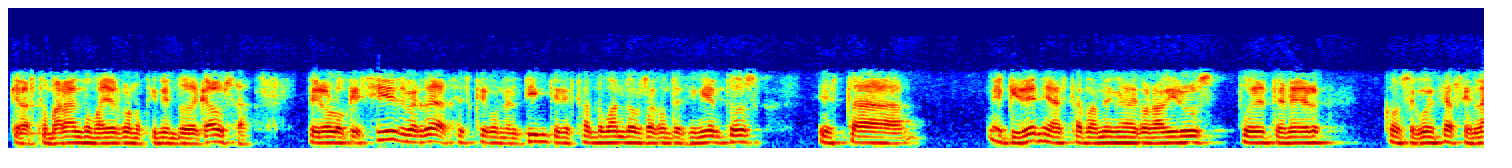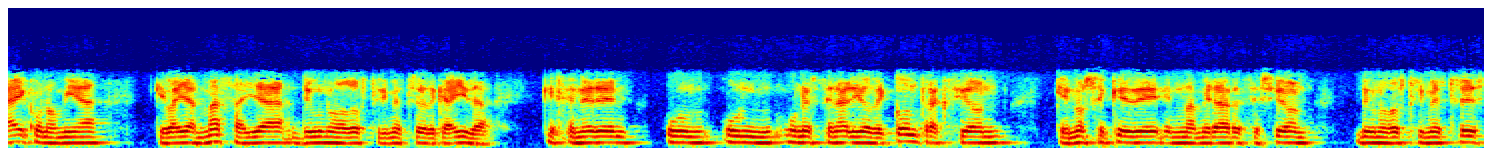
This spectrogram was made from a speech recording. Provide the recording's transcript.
que las tomarán con mayor conocimiento de causa. Pero lo que sí es verdad es que con el tinte que están tomando los acontecimientos, esta epidemia, esta pandemia de coronavirus puede tener consecuencias en la economía que vayan más allá de uno o dos trimestres de caída, que generen un escenario de contracción que no se quede en una mera recesión de uno o dos trimestres,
